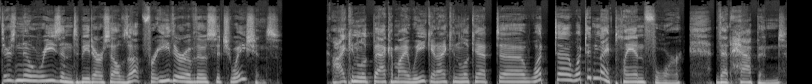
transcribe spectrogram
There's no reason to beat ourselves up for either of those situations. I can look back at my week and I can look at uh, what uh, what didn't I plan for that happened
